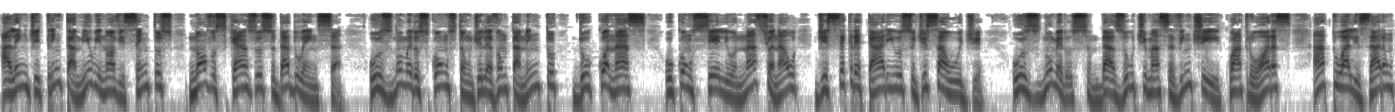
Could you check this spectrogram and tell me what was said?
além de 30.900 novos casos da doença. Os números constam de levantamento do CONAS, o Conselho Nacional de Secretários de Saúde. Os números das últimas 24 horas atualizaram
